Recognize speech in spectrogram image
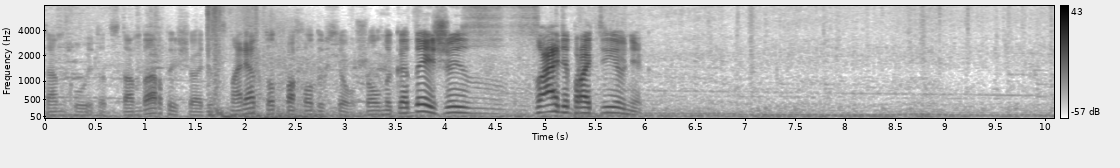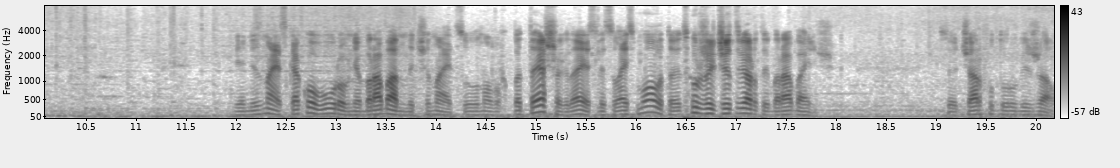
Танкует от стандарта еще один снаряд. Тот, походу, все, ушел на КД. Еще и сзади противник. Я не знаю, с какого уровня барабан начинается у новых ПТшек, да? Если с восьмого, то это уже четвертый барабанщик. Все, Чарфутур убежал.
